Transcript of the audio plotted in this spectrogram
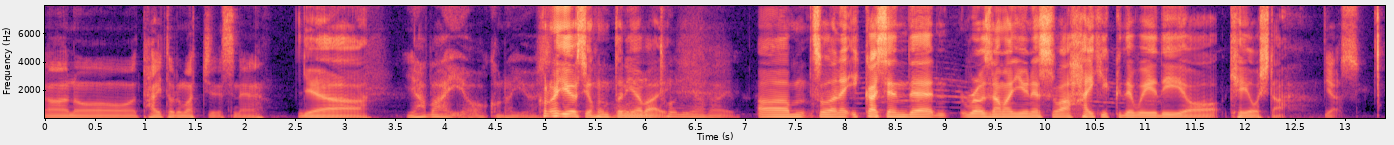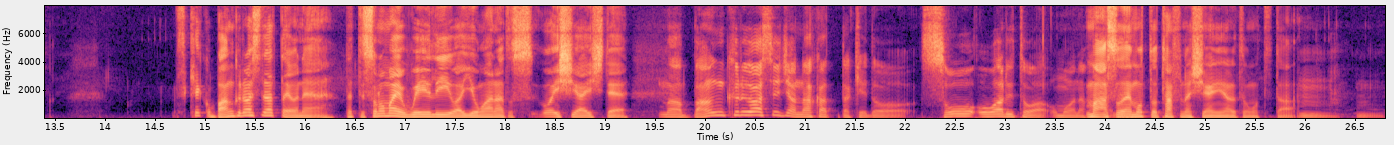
あのータイトルマッチですねいややばいよ、この UFC。ーこの UFC 本当にやばい。本当にやばい。あーそうだね、1回戦でローズ・ナマン・ユーネスはハイキックでウェイリーを KO した。Yes. 結構バンクラスだったよね。だってその前ウェイリーはヨアナとすごい試合して、まあ、番狂わせじゃなかったけど、そう終わるとは思わなかった。まあそうだね、もっとタフな試合になると思ってた。うんうん。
